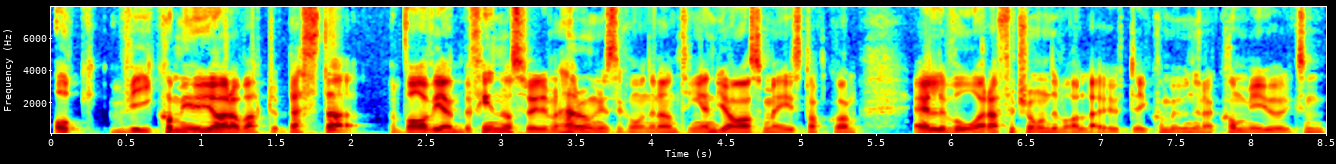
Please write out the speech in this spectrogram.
Och vi kommer ju göra vårt bästa var vi än befinner oss i den här organisationen. Antingen jag som är i Stockholm eller våra förtroendevalda ute i kommunerna kommer ju liksom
